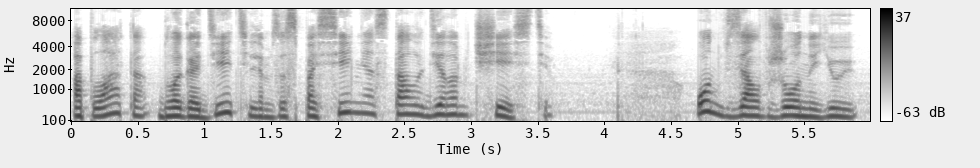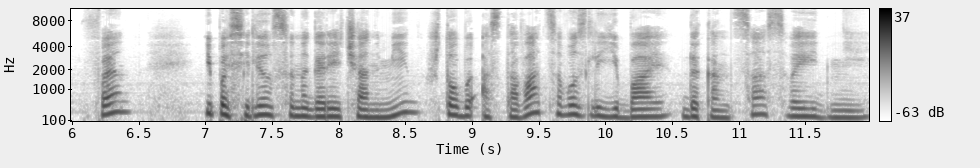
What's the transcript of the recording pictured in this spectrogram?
оплата благодетелям за спасение стала делом чести. Он взял в жены Юй Фэн и поселился на горе Чанмин, чтобы оставаться возле Ебаи до конца своих дней.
